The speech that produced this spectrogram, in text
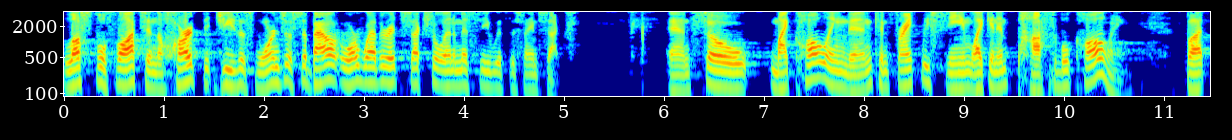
lustful thoughts in the heart that Jesus warns us about, or whether it's sexual intimacy with the same sex. And so my calling then can frankly seem like an impossible calling. But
